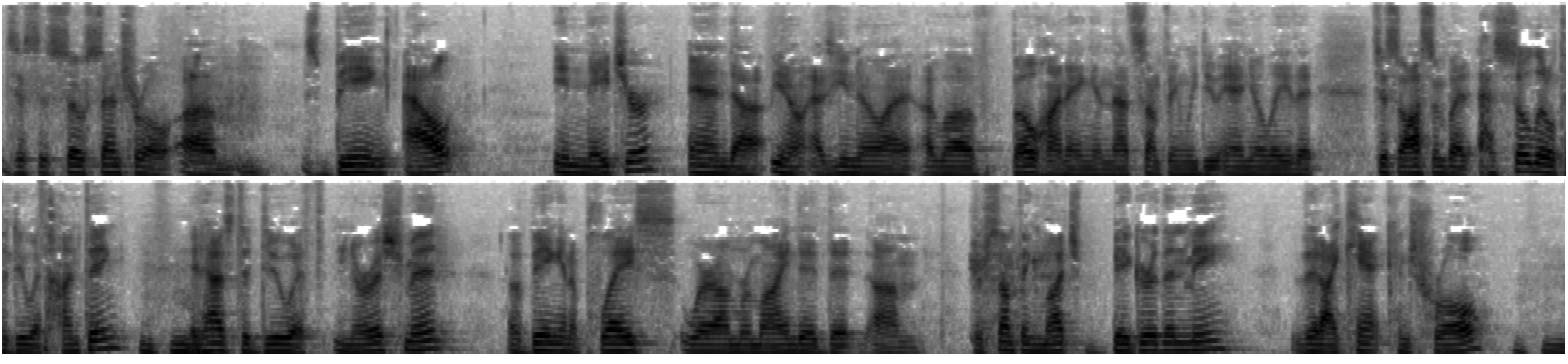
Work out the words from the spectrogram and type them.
just is so central um, is being out in nature. And, uh, you know, as you know, I, I love bow hunting, and that's something we do annually that just awesome, but it has so little to do with hunting. Mm-hmm. It has to do with nourishment, of being in a place where I'm reminded that um, there's something much bigger than me that I can't control. Mm-hmm.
